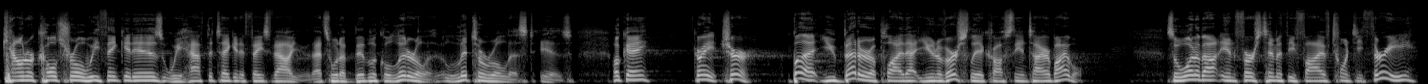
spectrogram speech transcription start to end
countercultural we think it is, we have to take it at face value. That's what a biblical literalist, literalist is. Okay, great, sure but you better apply that universally across the entire Bible. So what about in 1 Timothy 5:23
